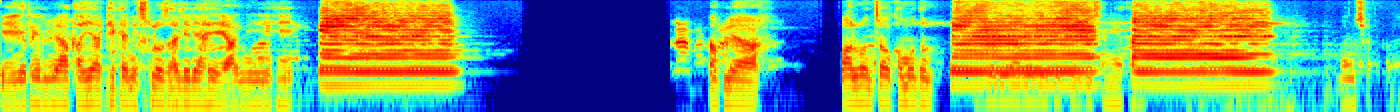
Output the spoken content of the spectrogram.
हे रेल्वे आता या ठिकाणी स्लो झालेली आहे आणि ही आपल्या पालवण चौकामधून येत आहे. बघू शकता.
